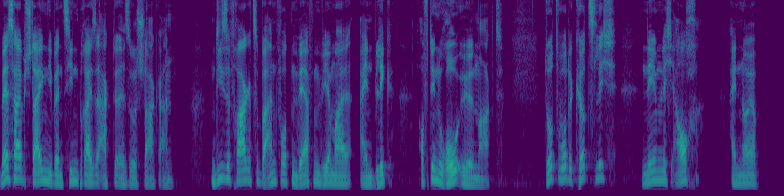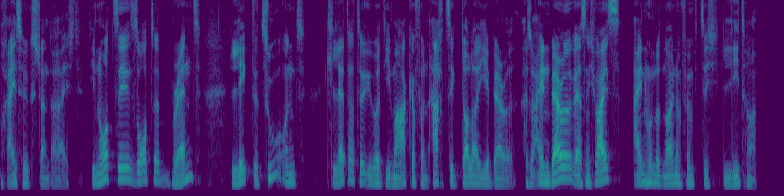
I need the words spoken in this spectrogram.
Weshalb steigen die Benzinpreise aktuell so stark an? Um diese Frage zu beantworten, werfen wir mal einen Blick auf den Rohölmarkt. Dort wurde kürzlich nämlich auch ein neuer Preishöchststand erreicht. Die Nordsee-Sorte Brent legte zu und kletterte über die Marke von 80 Dollar je Barrel. Also ein Barrel, wer es nicht weiß, 159 Liter.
